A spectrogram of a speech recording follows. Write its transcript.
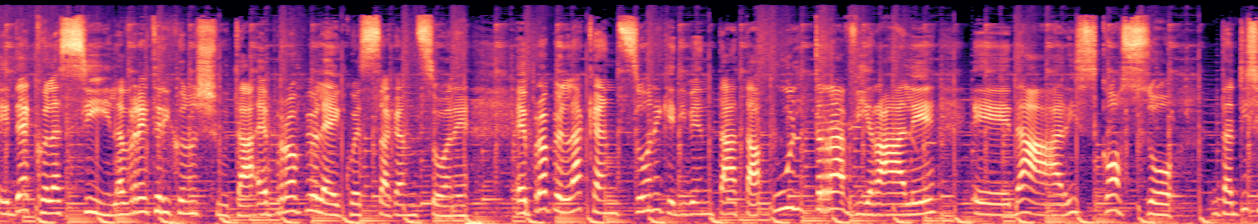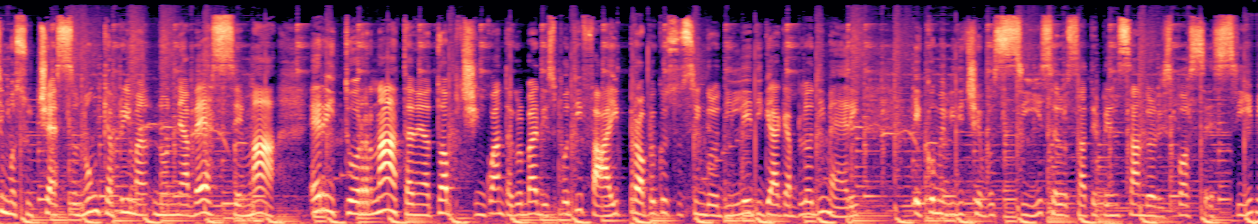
Ed eccola sì, l'avrete riconosciuta, è proprio lei questa canzone, è proprio la canzone che è diventata ultra virale ed ha riscosso tantissimo successo, non che prima non ne avesse, ma è ritornata nella top 50 globale di Spotify proprio questo singolo di Lady Gaga Bloody Mary. E come vi dicevo sì, se lo state pensando la risposta è sì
